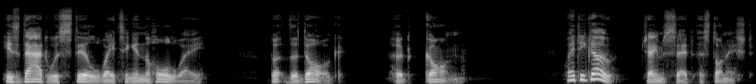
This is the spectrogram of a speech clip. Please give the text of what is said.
His dad was still waiting in the hallway, but the dog had gone. Where'd he go? James said, astonished.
